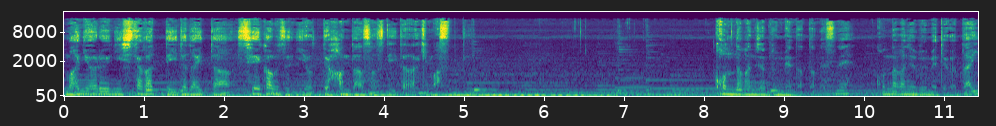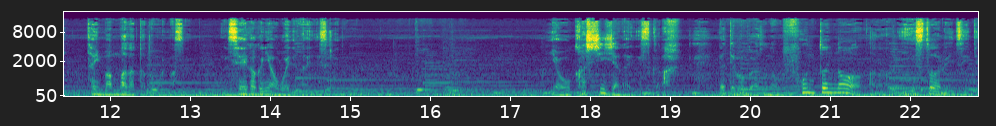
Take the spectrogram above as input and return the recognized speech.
マニュアルに従っていただいた成果物によって判断させていただきますって。こんな感じの文面だったんですね。こんな感じの文面というか大体まんまだったと思います。正確には覚えてないですけどいやおかしいじゃないですか。だって僕はそのフォントのあのインストールについて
